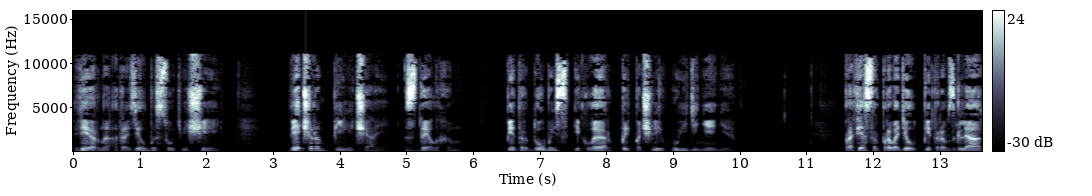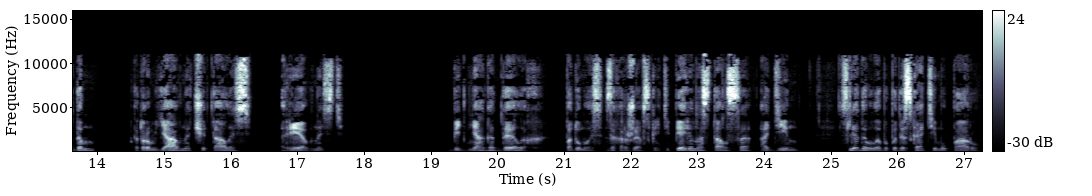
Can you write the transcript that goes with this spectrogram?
верно отразил бы суть вещей. Вечером пили чай с Делахом. Питер Дубайс и Клэр предпочли уединение. Профессор проводил Питера взглядом, в котором явно читалась ревность. «Бедняга Делах», — подумалось Захаржевской, — «теперь он остался один. Следовало бы подыскать ему пару.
